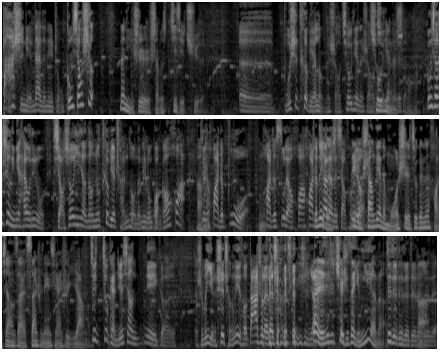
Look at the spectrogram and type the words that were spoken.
八十年代的那种供销社，那你是什么季节去的？呃，不是特别冷的时候，秋天的时候，秋天的时候。哈。供销社里面还有那种小时候印象当中特别传统的那种广告画，啊就是画着布、嗯画着塑料花、画着漂亮的小朋友那种，商店的模式，就跟好像在三十年前是一样的。就就感觉像那个什么影视城里头搭出来的场景 一样但。人家是确实在营业呢。对对对对对对啊对对，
